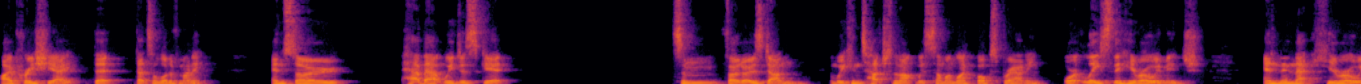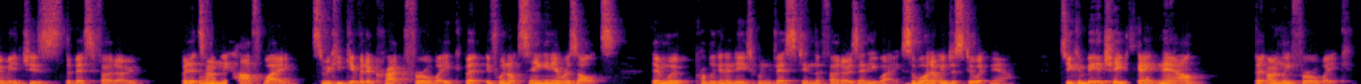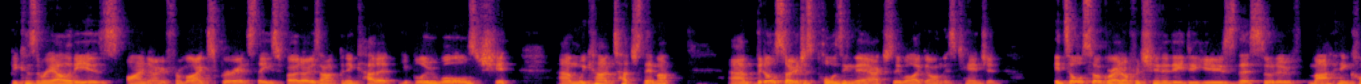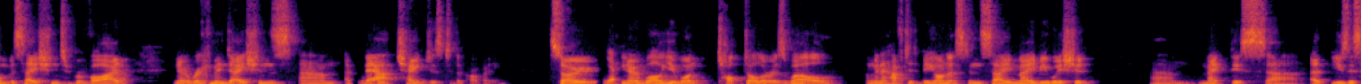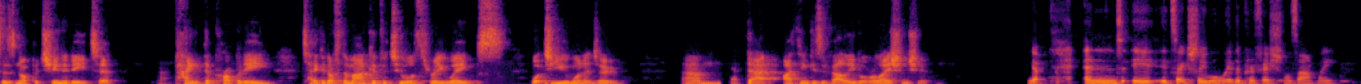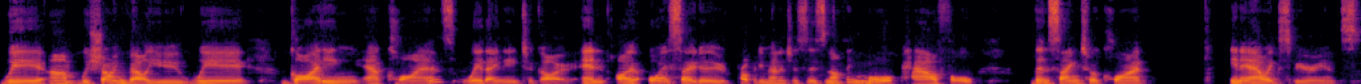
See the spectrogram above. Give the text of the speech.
I appreciate that that's a lot of money. And so how about we just get some photos done and we can touch them up with someone like BoxBrownie or at least the hero image. And then that hero image is the best photo but it's mm-hmm. only halfway. So we could give it a crack for a week, but if we're not seeing any results, then we're probably going to need to invest in the photos anyway. So why don't we just do it now? So you can be a cheapskate now, but only for a week. Because the reality is, I know from my experience, these photos aren't going to cut it. Your blue walls, shit. Um, we can't touch them up. Um, but also, just pausing there, actually, while I go on this tangent, it's also a great opportunity to use this sort of marketing conversation to provide you know recommendations um, mm-hmm. about changes to the property. So yep. you know while you want top dollar as well, I'm going to have to be honest and say maybe we should um, make this uh, use this as an opportunity to paint the property, take it off the market for two or three weeks. What do you want to do? Um, yep. That I think is a valuable relationship. Yep, and it, it's actually well, we're the professionals, aren't we? We're um, we're showing value. We're guiding our clients where they need to go. And I always say to property managers, there's nothing more powerful than saying to a client, in our experience,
